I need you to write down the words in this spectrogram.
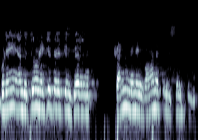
உடனே அந்த துணை நட்சத்திரத்தின் பேரன் கண் நினைவு வானத்தில் செலுத்தணும்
